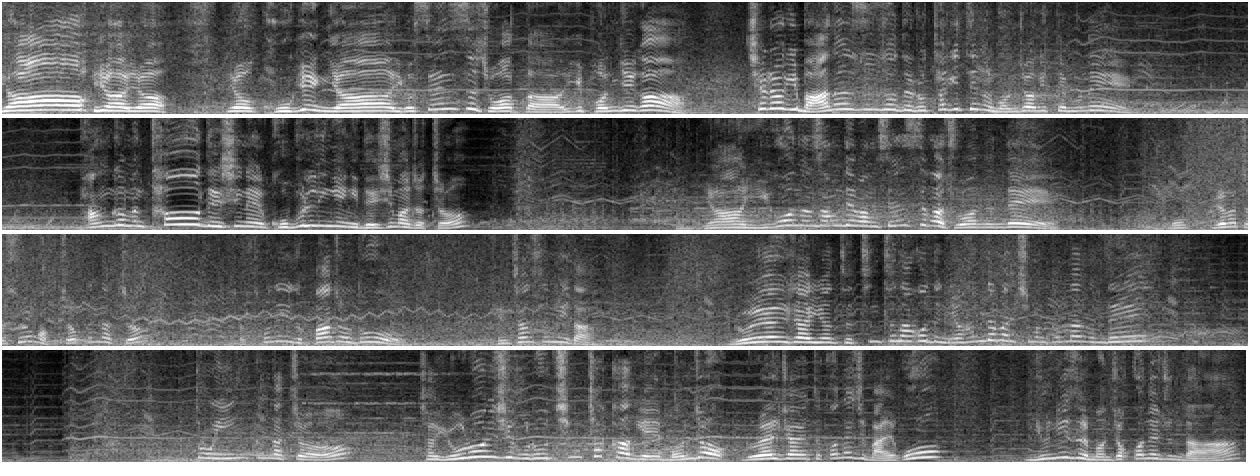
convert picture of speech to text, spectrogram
야야 야 야 고갱 야 이거 센스 좋았다. 이게 번개가 체력이 많은 순서대로 타겟팅을 먼저 하기 때문에 방금은 타워 대신에 고블린갱이 대시 맞았죠? 야 이거는 상대방 센스가 좋았는데 뭐 그래봤자 소용없죠? 끝났죠? 자 토네이도 빠져도 괜찮습니다. 로얄 자이언트 튼튼하거든요. 한 대만 치면 끝났는데 또잉 끝났죠. 자 요런 식으로 침착하게 먼저 로얄 자이언트 꺼내지 말고 유닛을 먼저 꺼내준다.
